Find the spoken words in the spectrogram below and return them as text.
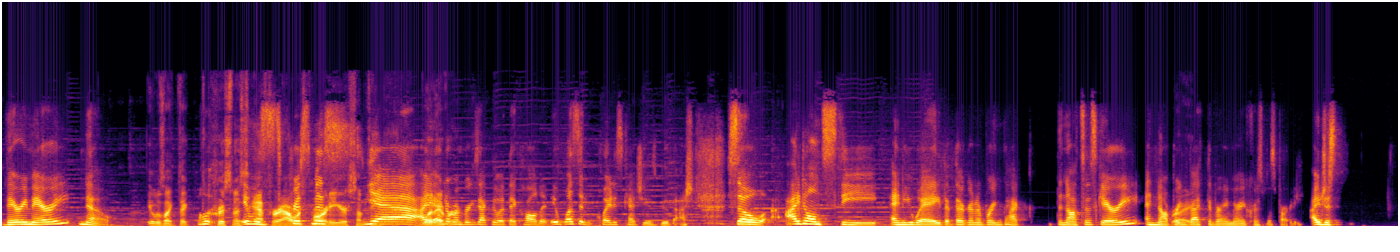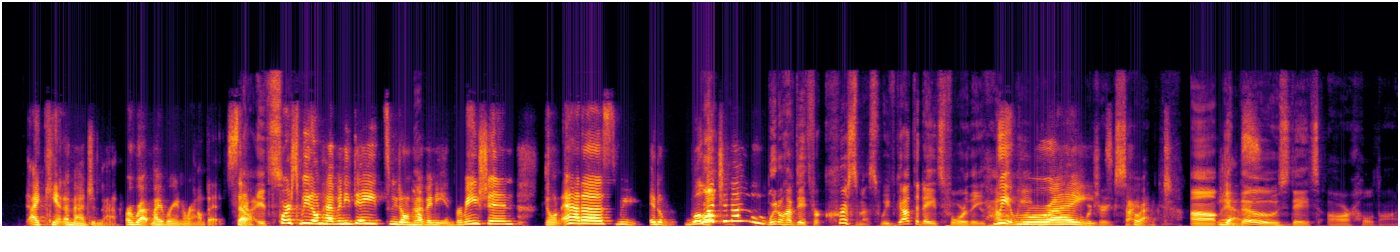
Very Merry. No, It was like the Well, Christmas after hours Christmas- party or something. Yeah, I, I don't remember exactly what they called it. It wasn't quite as catchy as Boo Bash. So I don't see any way that they're going to bring back the Not So Scary and not bring Right. back the Very Merry Christmas Party. I just, I can't imagine that or wrap my brain around it. So Yeah, of course we don't have any dates. We don't have any information. Don't add us. We it'll we'll, let you know. We don't have dates for Christmas. We've got the dates for the We- Halloween party, right, which are exciting. correct. Um, Yes. And those dates are, hold on.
